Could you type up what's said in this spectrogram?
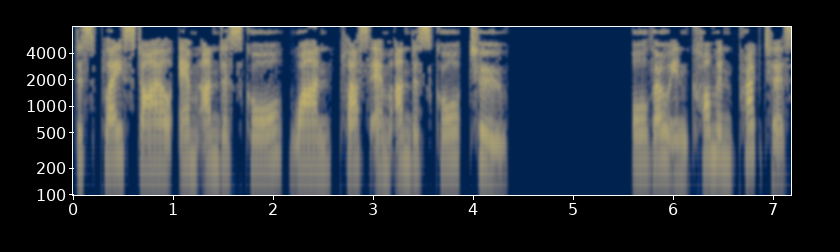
display style m underscore 1 plus m underscore 2 Although in common practice,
